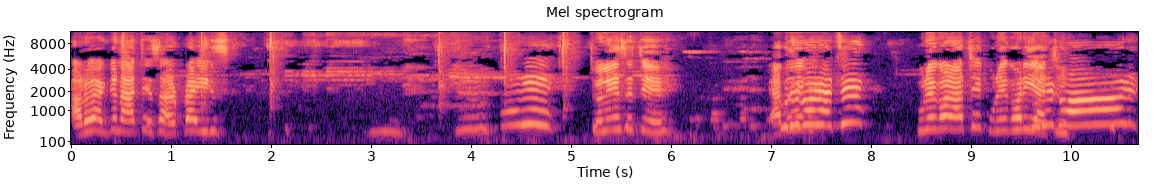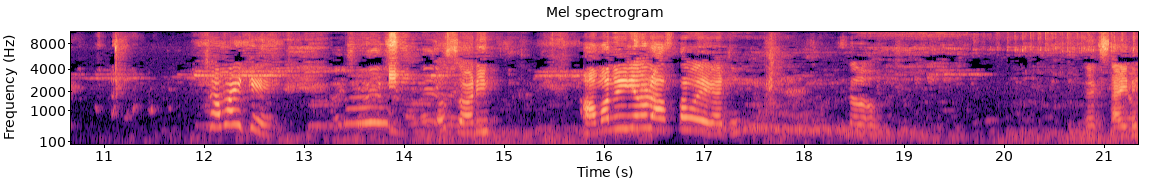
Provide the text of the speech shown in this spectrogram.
আরও একজন আছে সারপ্রাইজ আরে চলে এসেছে। কুড়ে ঘর আছে? কুড়ে ঘর আছে কুড়ে ঘরই আছে সবাইকে? ও সরি আমাদেরই যেন রাস্তা হয়ে গেছে। সাইডে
